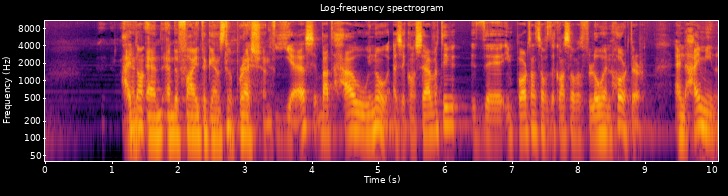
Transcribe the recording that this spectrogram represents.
I and, don't, and and the fight against oppression. Yes, but how we know as a conservative the importance of the concept of law and order, and I mean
